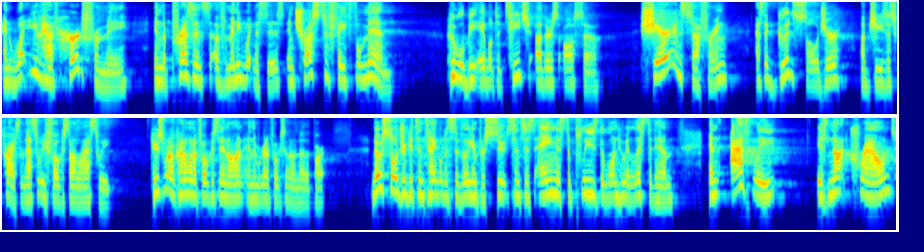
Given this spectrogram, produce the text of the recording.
and what you have heard from me in the presence of many witnesses, entrust to faithful men who will be able to teach others also. Share in suffering as a good soldier of Jesus Christ. And that's what we focused on last week. Here's what I kind of want to focus in on, and then we're going to focus in on another part. No soldier gets entangled in civilian pursuit since his aim is to please the one who enlisted him. An athlete is not crowned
